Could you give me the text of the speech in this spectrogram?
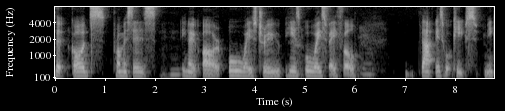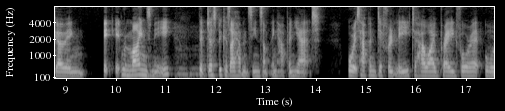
that God's promises, Mhm. you know, are always true. He is always faithful. Yeah. that is what keeps me going. It, it reminds me Mhm. that just because I haven't seen something happen yet, or it's happened differently to how I prayed for it or,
